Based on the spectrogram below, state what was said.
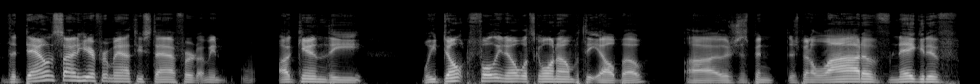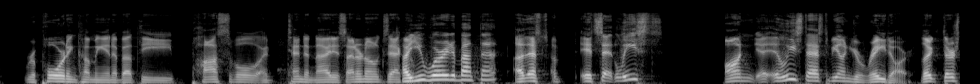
the downside here for Matthew Stafford, I mean, again, the we don't fully know what's going on with the elbow. Uh, there's just been there's been a lot of negative reporting coming in about the possible uh, tendonitis. I don't know exactly. Are you worried about that? Uh, that's uh, it's at least on at least it has to be on your radar. Like there's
